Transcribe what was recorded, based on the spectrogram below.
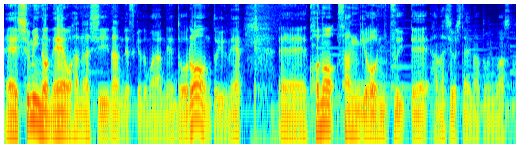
えー趣味のね、お話なんですけど、まあね、ドローンというね、えーこの産業について話をしたいなと思います。今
